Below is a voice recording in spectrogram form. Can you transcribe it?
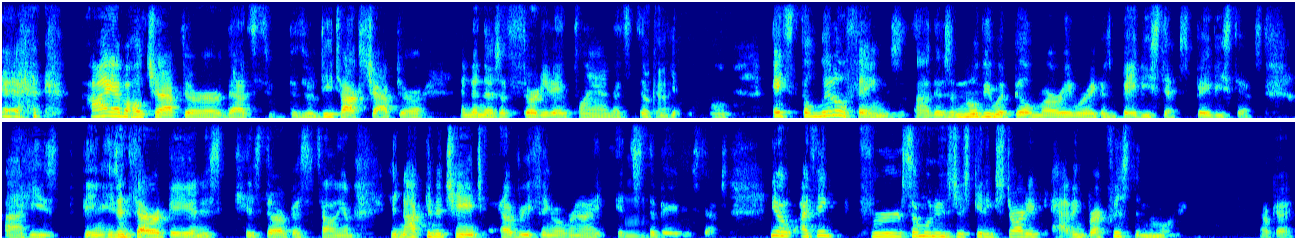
I have a whole chapter that's there's a detox chapter, and then there's a 30 day plan. That's the Okay. beginning plan. It's the little things. Uh, there's a movie with Bill Murray where he goes baby steps, baby steps. Uh, he's being he's in therapy, and his his therapist is telling him, "You're not going to change everything overnight. It's Mm. the baby steps." You know, I think for someone who's just getting started, having breakfast in the morning, okay,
